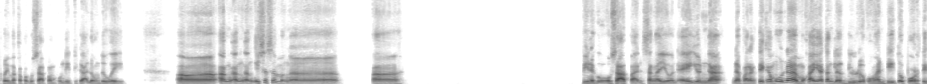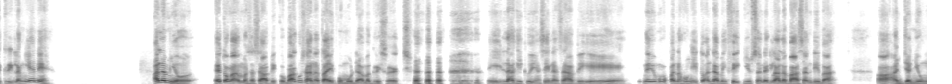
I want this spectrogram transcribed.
ako'y makapag-usapang pulitika along the way. Ah, ang ang ang isa sa mga, ah pinag-uusapan sa ngayon, eh, yun nga, na parang teka muna mukha yatang naglolokohan dito 43 lang yan, eh. Alam niyo, Eto nga ang masasabi ko, bago sana tayo kumuda mag-research. Eh, lagi ko yan sinasabi, eh. Ngayong mga panahong ito ang daming fake news na naglalabasan 'di ba? Ah, andiyan yung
